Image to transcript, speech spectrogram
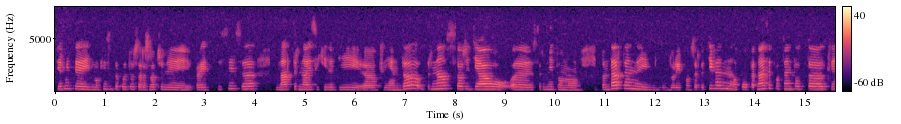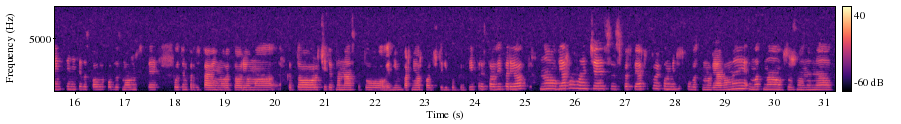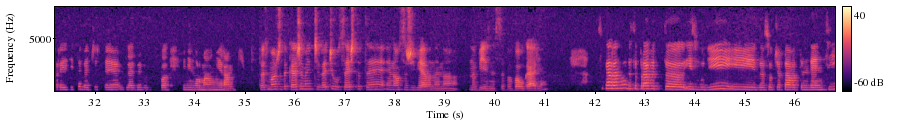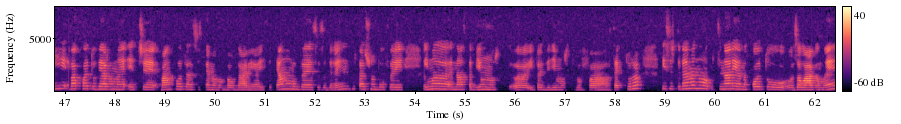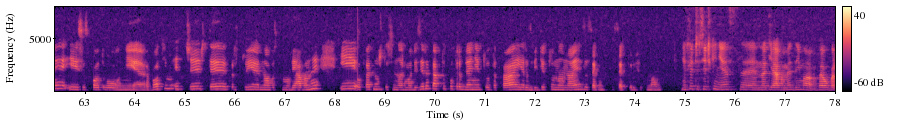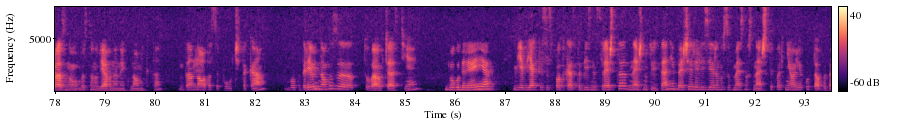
фирмите и домакинствата, които са разсрочили кредитите си, са над 13 000 клиента. При нас този дял е сравнително стандартен и дори консервативен. Около 15% от клиентите ни се възползваха от възможностите, които им предоставя мораториума, като разчитат на нас като един партньор, който ще ги подкрепи през този период. Но вярваме, че с предстоящото економическо възстановяване, имат на обслужване на кредитите вече ще влезе в едни нормални рамки. Тоест може да кажем, че вече усещате едно съживяване на, на бизнеса в България. Сега рано е да се правят а, изводи и да се очертават тенденции. Това, което вярваме е, че банковата система в България и специално МБ са заделени достатъчно буфери, има една стабилност а, и предвидимост в а, сектора И същевременно сценария, на който залагаме и с който ние работим, е, че ще предстои едно възстановяване и съответно ще се нормализира както потреблението, така и развитието на най-засегнатите сектори в економиката. Мисля, че всички ние се надяваме да има V-образно възстановяване на економиката. Дано да се получи така. Благодаря ви много за това участие. Благодаря и аз. Вие бяхте с подкаста Бизнес среща. Днешното издание беше реализирано съвместно с нашите партньори от ОББ.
